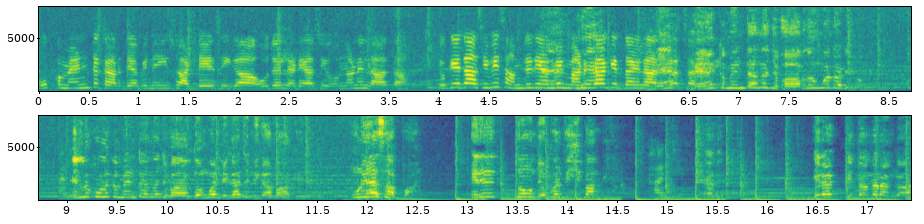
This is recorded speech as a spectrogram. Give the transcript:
ਉਹ ਕਮੈਂਟ ਕਰਦੇ ਆ ਵੀ ਨਹੀਂ ਸਾਡੇ ਸੀਗਾ ਉਹਦੇ ਲੜਿਆ ਸੀ ਉਹਨਾਂ ਨੇ ਲਾਤਾ। ਕਿਉਂਕਿ ਇਹਦਾ ਅਸੀਂ ਵੀ ਸਮਝਦੇ ਆ ਵੀ ਮਣਕਾ ਕਿੱਦਾਂ ਇਲਾਜ ਕਰ ਸਕਦੇ ਮੈਂ ਕਮੈਂਟਾਂ ਦਾ ਜਵਾਬ ਦਊਂਗਾ ਤੁਹਾਡੀ ਪਬਲਿਕ ਬਿਲਕੁਲ ਕਮੈਂਟਾਂ ਦਾ ਜਵਾਬ ਦਊਂਗਾ ਨਿਗਾਹ 'ਚ ਨਿਗਾਹ ਪਾ ਕੇ। ਹੁਣ ਇਹ ਸੱਪ ਆ। ਇਹਦੇ ਧੌਣ ਦੇ ਉੱਪਰ ਵੀ ਬਣਦੀਆਂ ਹਾਂਜੀ। ਇਹ ਦੇਖੋ ਇਹਦਾ ਕਿਦਾਂ ਦਾ ਰੰਗ ਆ?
